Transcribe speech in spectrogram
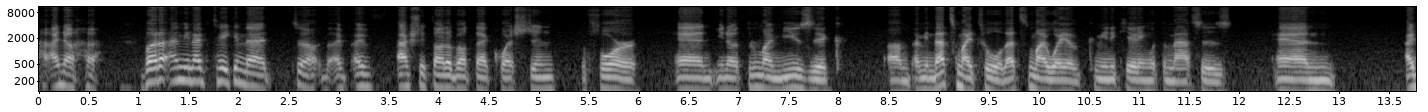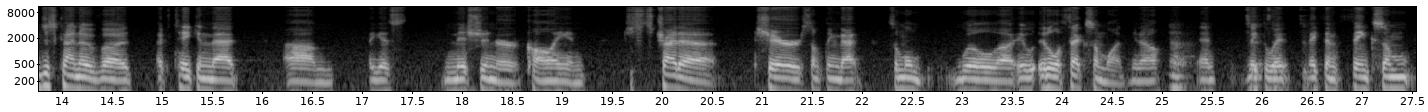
I know, but I mean, I've taken that. To, I've, I've actually thought about that question before, and you know, through my music, um, I mean, that's my tool. That's my way of communicating with the masses, and I just kind of uh, I've taken that, um, I guess, mission or calling, and just try to share something that someone will uh, it, it'll affect someone, you know, Yeah. and make the way to- to- make them think some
